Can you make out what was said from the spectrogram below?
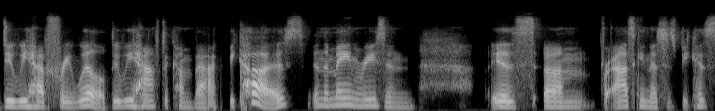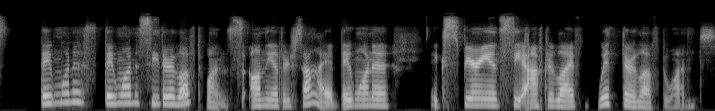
do we have free will? Do we have to come back? Because, and the main reason is um, for asking this is because they want to they want to see their loved ones on the other side. They want to experience the afterlife with their loved ones.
